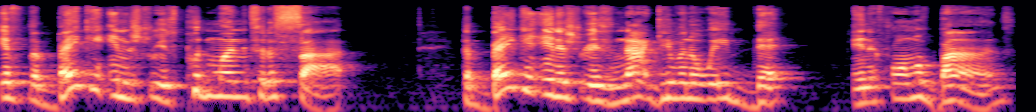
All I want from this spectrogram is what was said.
if the banking industry is putting money to the side, the banking industry is not giving away debt in the form of bonds,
